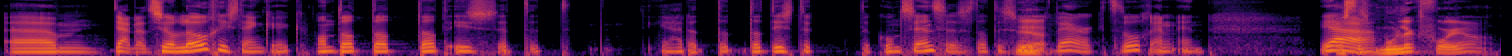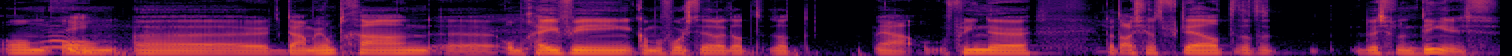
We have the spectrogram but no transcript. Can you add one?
ehm, ja, dat is heel logisch, denk ik. Want dat, dat, dat is, het, het, ja, dat, dat, dat is de, de consensus. Dat is hoe Ja. het werkt, toch? En, en Was ja, het moeilijk voor je om, Nee. om eh, daarmee om te gaan? Eh, omgeving, ik kan me voorstellen dat, dat ja, vrienden, dat als je dat vertelt, dat het best wel een ding is.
